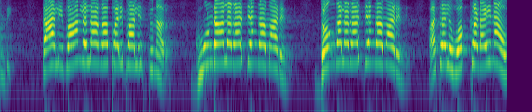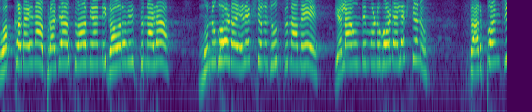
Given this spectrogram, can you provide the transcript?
ఉంది. తాలిబాన్ల లాగా పరిపాలిస్తున్నారు. గూండాల రాజ్యంగా మారింది. దొంగల రాజ్యంగా మారింది. అసలు ఒక్కడైనా ఒక్కడైనా ప్రజాస్వామ్యాన్ని గౌరవిస్తున్నాడా? మునుగోడ ఎలక్షన్ చూస్తున్నామే. ఎలా ఉంది మునుగోడ ఎలక్షన్? సర్పంచ్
